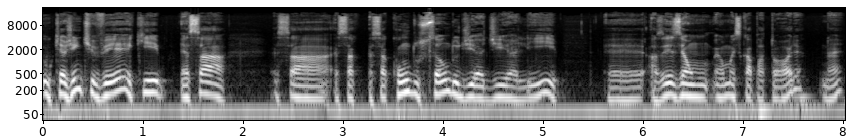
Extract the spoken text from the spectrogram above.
o que a gente vê é que essa, essa, essa, essa condução do dia a dia ali, é, às vezes é, um, é uma escapatória, né?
